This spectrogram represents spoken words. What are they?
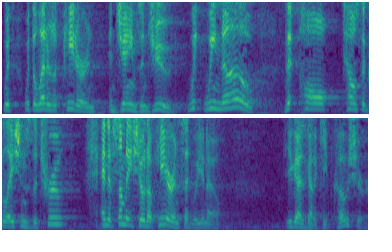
with, with the letters of Peter and, and James and Jude. We, we know that Paul tells the Galatians the truth. And if somebody showed up here and said, well, you know, you guys got to keep kosher.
